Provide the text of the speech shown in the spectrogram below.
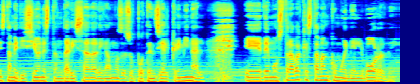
esta medición estandarizada, digamos, de su potencial criminal, eh, demostraba que estaban como en el borde,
